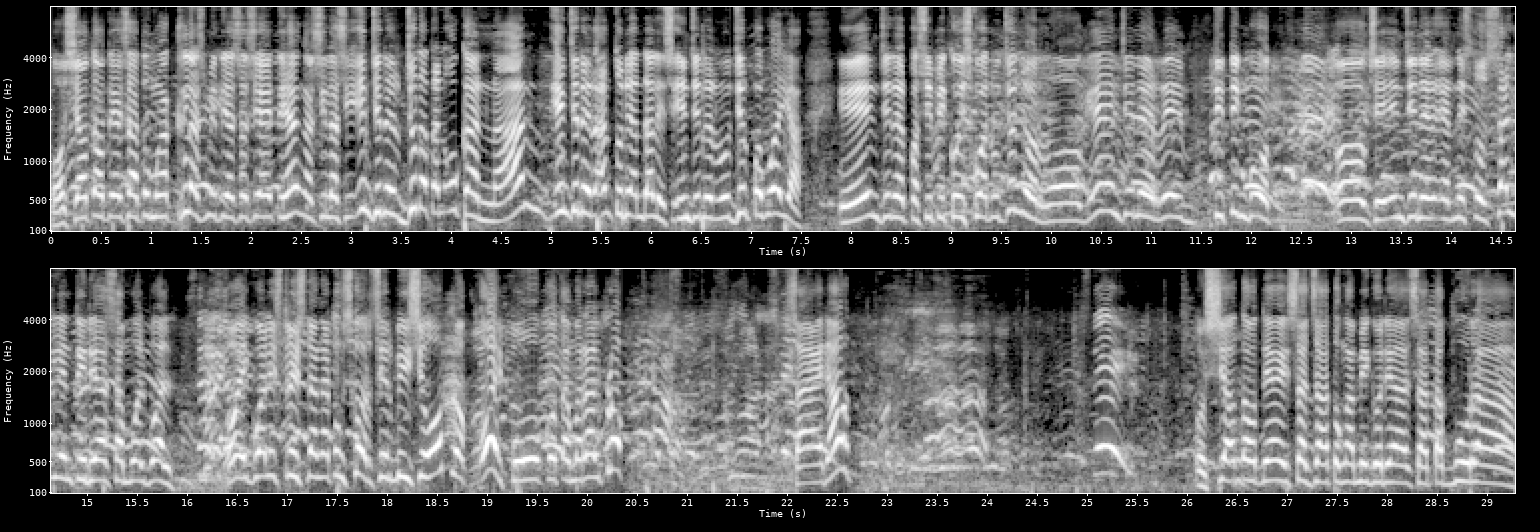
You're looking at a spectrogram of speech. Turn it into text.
O shout out din sa atong mga classmates diyan sa CIT ha nga sila si Engineer Jonathan Ucan, an Engineer Anthony Andales, Engineer Roger Pabuaya, Engineer Pacifico Escuadro Junior, o Engineer Ray Titing Buot, o si Engineer Ernesto Saliente diya sa Mualbual. O igualis tres na nga atong score, serbisyo oplok. Oy, pukot ang maral plok. Side out. O shout out isa sa atong amigo diya sa Tabura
